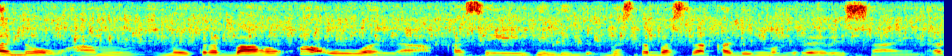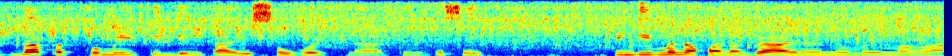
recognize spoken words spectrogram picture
ano, um, may trabaho ka o wala. Kasi hindi basta-basta ka din magre-resign. At dapat committed din tayo sa work natin. Kasi hindi man ako nag no, may mga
